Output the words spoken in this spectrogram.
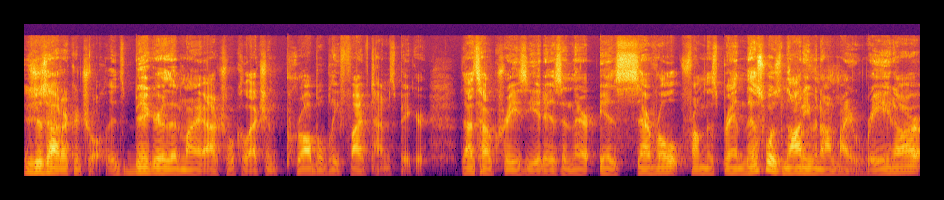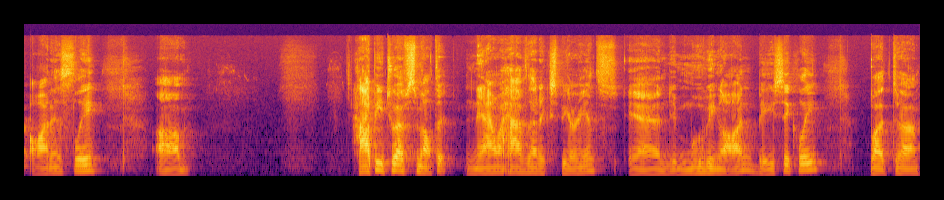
is just out of control. It's bigger than my actual collection, probably five times bigger. That's how crazy it is, and there is several from this brand. This was not even on my radar, honestly. Um, happy to have smelt it. Now I have that experience and moving on, basically. But uh,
